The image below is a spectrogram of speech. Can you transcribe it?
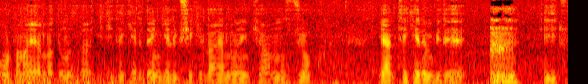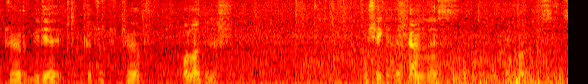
oradan ayarladığınızda iki tekeri dengeli bir şekilde ayarlama imkanınız yok. Yani tekerin biri iyi tutuyor, biri kötü tutuyor olabilir. Bu şekilde kendiniz yapabilirsiniz.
